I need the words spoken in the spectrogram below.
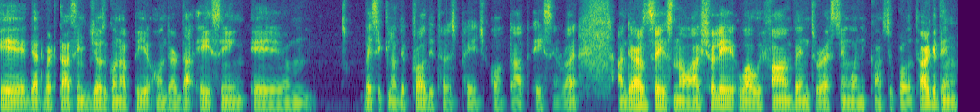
uh, the advertising just gonna appear under that ASIN, um, basically on the product details page of that ASIN, right? And the answer is no. Actually, what we found very interesting when it comes to product targeting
